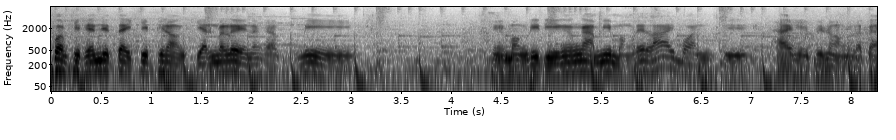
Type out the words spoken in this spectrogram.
ความคิดเห็นอยู่ใต้คลิปพี่น้องเขียนมาเลยนะครับ มีมีมองดีๆงามๆมีมองหลายๆบอลที่ถ่ายให้พี่น้องแล้วก็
